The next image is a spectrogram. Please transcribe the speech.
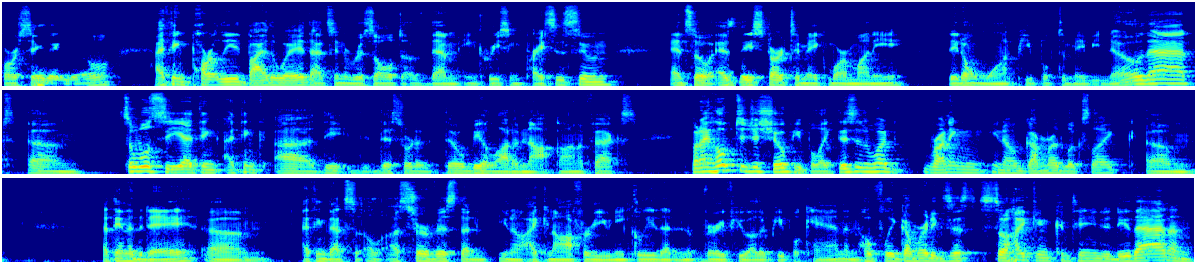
or say they will. I think partly, by the way, that's in a result of them increasing prices soon. And so as they start to make more money, they don't want people to maybe know that. Um, so we'll see. I think I think uh, the the sort of there will be a lot of knock on effects. But I hope to just show people like this is what running you know Gumroad looks like. Um, at the end of the day, um, I think that's a, a, service that you know I can offer uniquely that very few other people can, and hopefully Gumroad exists so I can continue to do that. And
